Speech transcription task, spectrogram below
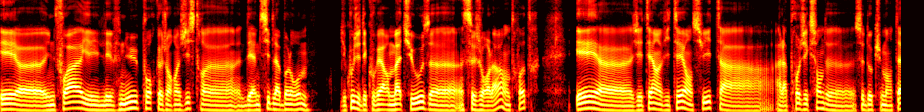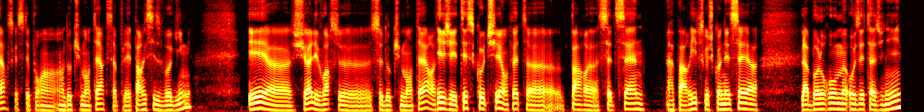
Et une fois, il est venu pour que j'enregistre des MC de la ballroom. Du coup, j'ai découvert Matthews euh, ce jour-là, entre autres. Et euh, j'ai été invité ensuite à, la projection de ce documentaire, parce que c'était pour un, documentaire qui s'appelait Paris is Voguing. Et euh, je suis allé voir ce, ce documentaire et j'ai été scotché en fait par cette scène à Paris parce que je connaissais la ballroom aux États-Unis.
